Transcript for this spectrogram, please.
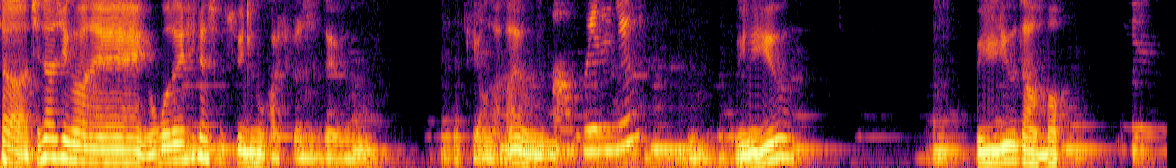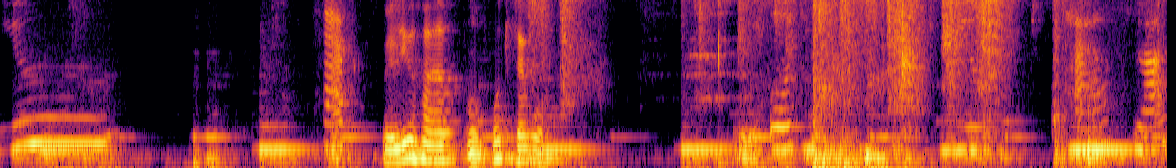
자 지난 시간에 요거 대신에 쓸 수 있는 거 가르쳐줬는데요. 뭐 기억나나요? Uh, will you? Will you? Will you 다음 뭐? Will you have Will you have? 어 그것도 되고. Like?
